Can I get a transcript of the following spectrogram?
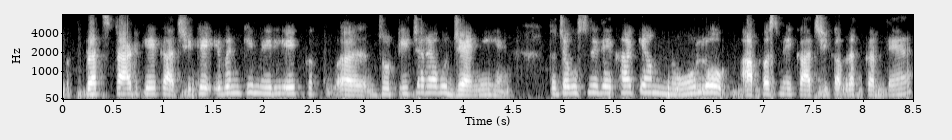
व्रत स्टार्ट किए, काशी के। इवन की मेरी एक जो टीचर है वो जैनी है। तो जब उसने देखा कि हम नौ लोग आपस में एकादशी का व्रत करते हैं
